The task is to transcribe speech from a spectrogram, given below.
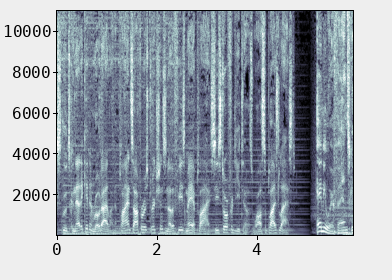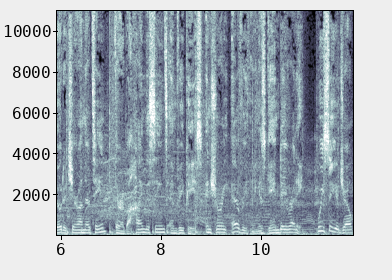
Excludes Connecticut and Rhode Island. Appliance offer restrictions and other fees may apply. See store for details while supplies last. Anywhere fans go to cheer on their team, there are behind the scenes MVPs ensuring everything is game day ready. We see you, Joe,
